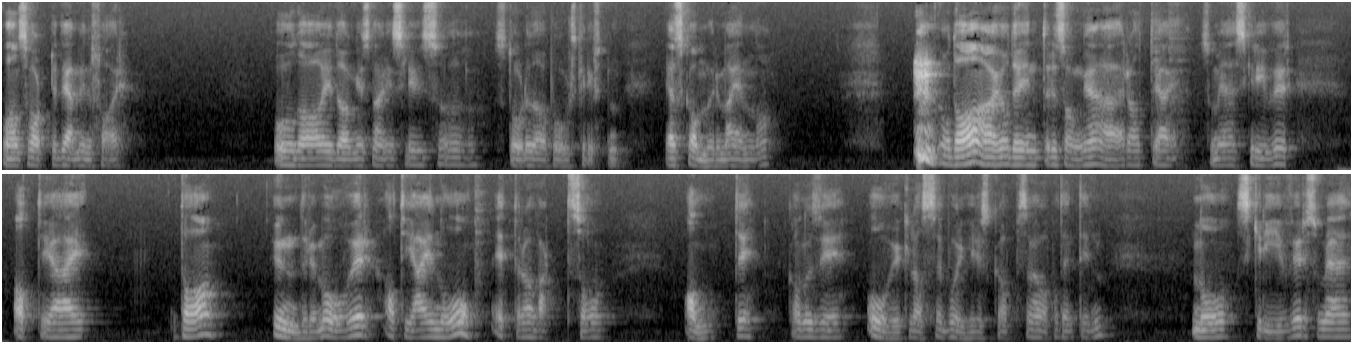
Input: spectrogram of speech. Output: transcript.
Og han svarte det er min far. Og da i Dagens Næringsliv så står det da på overskriften 'Jeg skammer meg ennå'. Og da er jo det interessante er at jeg, som jeg skriver, at jeg da undrer meg over at jeg nå, etter å ha vært så anti kan du si, overklasse borgerskap som jeg var på den tiden, nå skriver som jeg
